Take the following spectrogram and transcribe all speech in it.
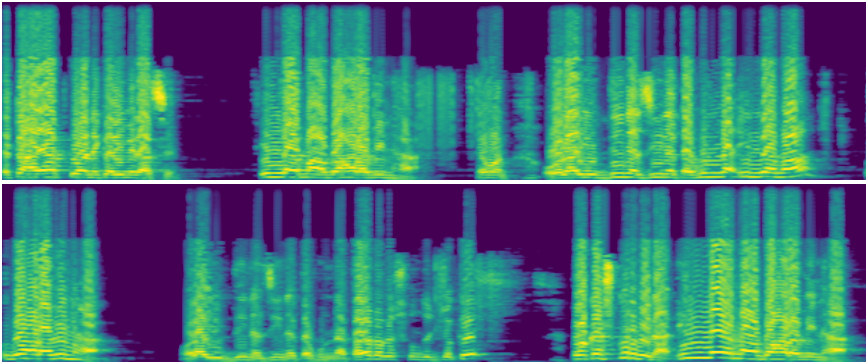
একটা আয়াত কোরআন কারিমের আছে ইল্লামা বাহারা মিনহা। যেমন ওলা ইউদ্দিন জিনা তাহুন্না ইল্লামা বাহারা মিনহা। ওরা ইউদ্দিন তারা তাদের সৌন্দর্যকে প্রকাশ করবে না। মিনহা।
